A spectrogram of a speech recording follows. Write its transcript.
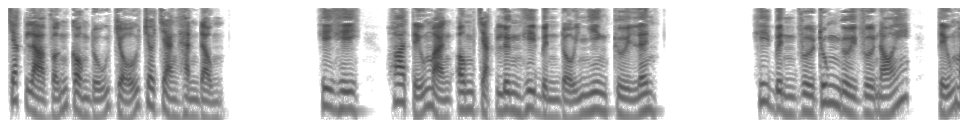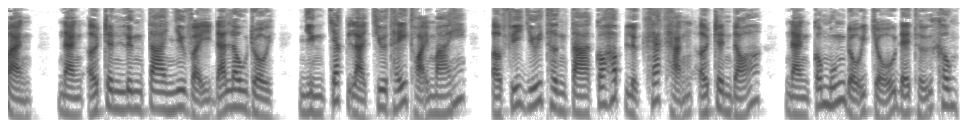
chắc là vẫn còn đủ chỗ cho chàng hành động. Hi hi, Hoa Tiểu Mạn ông chặt lưng Hi Bình đội nhiên cười lên. Hi Bình vừa rung người vừa nói, Tiểu Mạn, nàng ở trên lưng ta như vậy đã lâu rồi, nhưng chắc là chưa thấy thoải mái. Ở phía dưới thân ta có hấp lực khác hẳn ở trên đó, nàng có muốn đổi chỗ để thử không?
